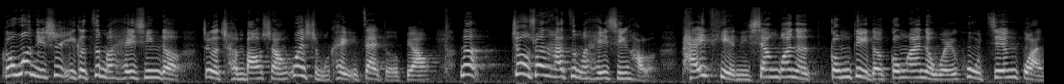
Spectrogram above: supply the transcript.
可问题是一个这么黑心的这个承包商，为什么可以一再得标？那就算他这么黑心好了。台铁，你相关的工地的公安的维护监管，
